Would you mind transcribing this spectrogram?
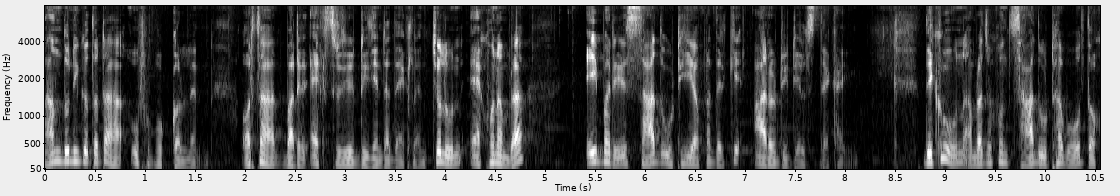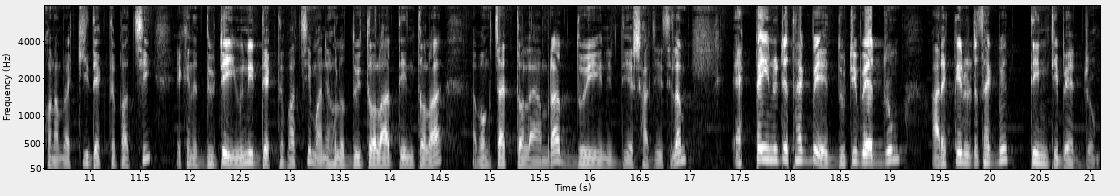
নান্দনিকতাটা উপভোগ করলেন। অর্থাৎ বাড়ির এক্সটেরিয়র ডিজাইনটা দেখলেন। চলুন, এখন আমরা এই বাড়ির স্বাদ উঠিয়ে আপনাদেরকে আরও ডিটেলস দেখাই। দেখুন, আমরা যখন ছাদ উঠাবো, তখন আমরা কি দেখতে পাচ্ছি? এখানে দুইটা ইউনিট দেখতে পাচ্ছি মানে হলো দুইতলা তিনতলা এবং চারতলায় আমরা দুই ইউনিট দিয়ে সাজিয়েছিলাম। একটা ইউনিটে থাকবে দুটি বেডরুম আরেকটা ইউনিটে থাকবে তিনটি বেডরুম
